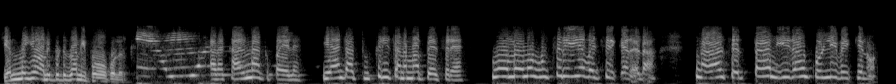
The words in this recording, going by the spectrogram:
என்னையும் அனுப்பிட்டு தான் நீ போக போல இருக்கு. அட கருணாக்கு பயல ஏன்டா துக்கிரித்தனமா பேசுற? உன் மேல உசிரியே வச்சிருக்கேனடா. நான் செத்தா நீதான் கொல்லி வைக்கணும்.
